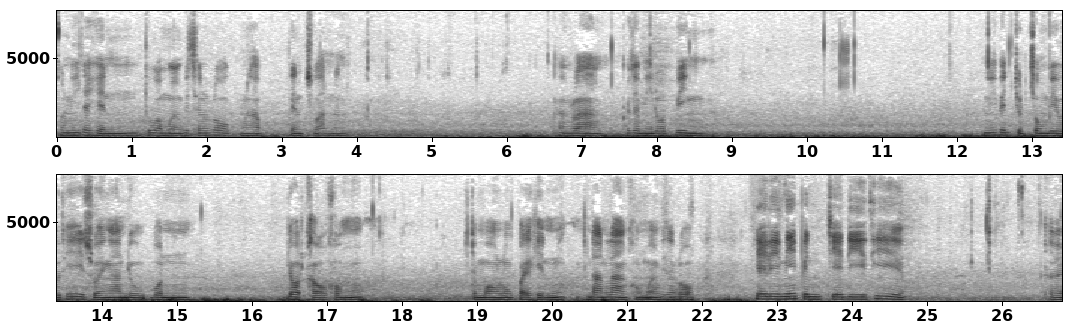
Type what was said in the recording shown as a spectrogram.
ตรงนี้จะเห็นทั่วเมืองพิษณุโลกนะครับ เป็นส่วนหนึ่ง ข้างล่างก็จะมีรถวิ่ง นี่เป็นจุดชมวิวที่สวยงามอยู่บนยอดเขาของ จะมองลงไปเห็นด้านล่างของเมืองพิษณุโลก เจดีย์นี้เป็นเจดีย์ที่ เคย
